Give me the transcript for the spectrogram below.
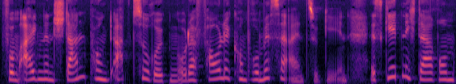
vom eigenen Standpunkt abzurücken oder faule Kompromisse einzugehen. Es geht nicht darum,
